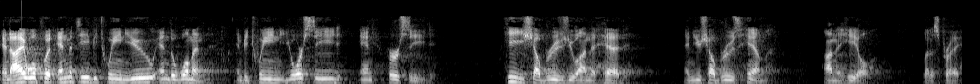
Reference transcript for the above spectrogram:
And I will put enmity between you and the woman, and between your seed and her seed. He shall bruise you on the head, and you shall bruise him on the heel. Let us pray.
